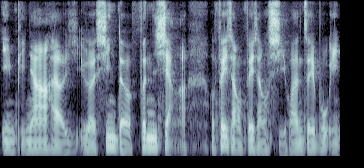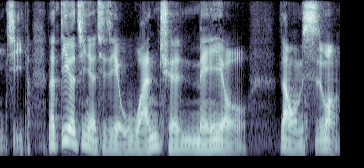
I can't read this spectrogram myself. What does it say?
影评啊，还有一个新的分享啊，我非常非常喜欢这部影集。那第二季呢，其实也完全没有让我们失望。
